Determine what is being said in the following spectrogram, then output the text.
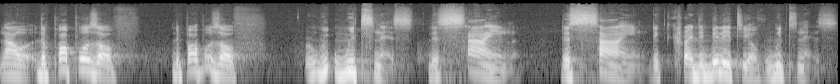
now the purpose of the purpose of witness, the sign, the sign, the credibility of witness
